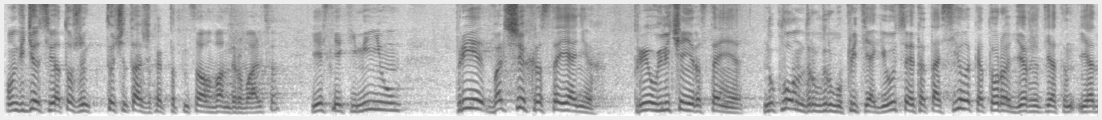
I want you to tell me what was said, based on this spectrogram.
Он ведет себя тоже, точно так же, как потенциал Вандервальца. Есть некий минимум. При больших расстояниях, при увеличении расстояния, нуклоны друг к другу притягиваются. Это та сила, которая держит атом, яд,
